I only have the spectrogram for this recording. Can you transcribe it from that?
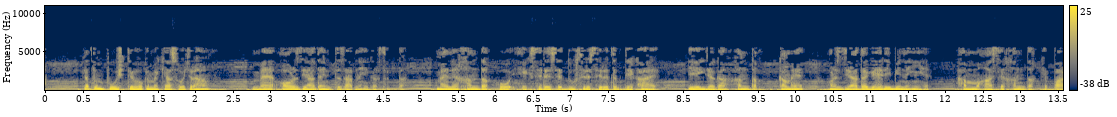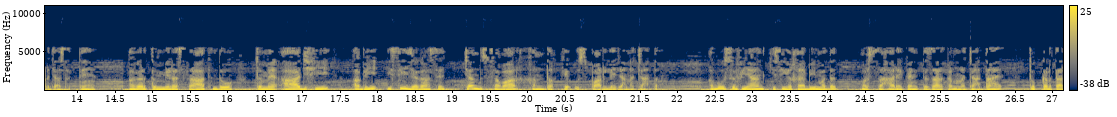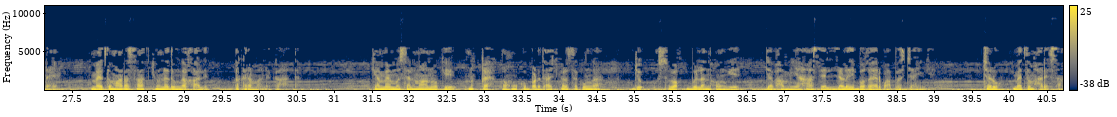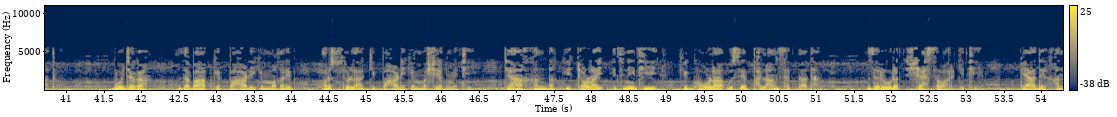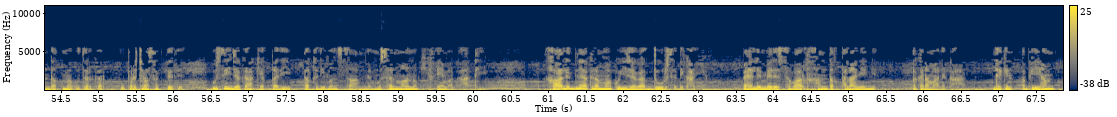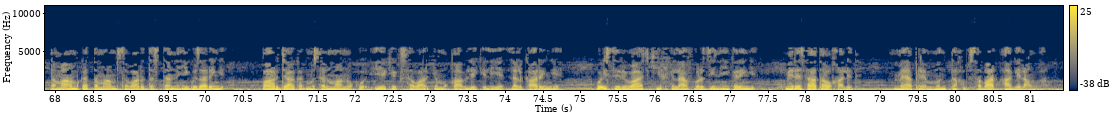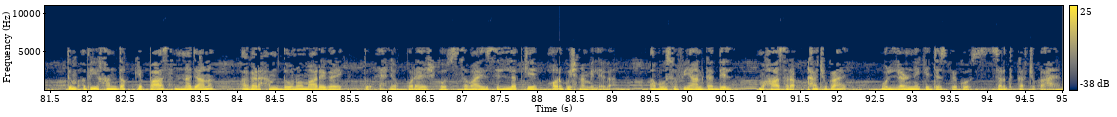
کیا تم پوچھتے ہو کہ میں کیا سوچ رہا ہوں؟ میں اور زیادہ انتظار نہیں کر سکتا۔ میں نے خندق کو ایک سرے سے دوسرے سرے تک دیکھا ہے۔ ایک جگہ خندق کم ہے اور زیادہ گہری بھی نہیں ہے۔ ہم وہاں سے خندق کے پار جا سکتے ہیں۔ اگر تم میرا ساتھ دو، تو میں آج ہی ابھی اسی جگہ سے چند سوار خندق کے اس پار لے جانا چاہتا ہوں۔ ابو سفیان کسی غیبی مدد اور سہارے کا انتظار کرنا چاہتا ہے تو کرتا رہے۔ میں تمہارا ساتھ کیوں نہ دوں گا خالد؟ اکرما نے کہا۔ کیا میں مسلمانوں کے ان قہقہوں کو برداشت کر سکوں گا جو اس وقت بلند ہوں گے جب ہم یہاں سے لڑے بغیر واپس جائیں گے؟ چلو، میں تمہارے ساتھ ہوں۔ وہ جگہ دباب کے پہاڑی کے مغرب اور سلح کی پہاڑی کے مشرق میں تھی، جہاں خندق کی چوڑائی اتنی تھی کہ گھوڑا اسے پھلانگ سکتا تھا۔ ضرورت شہ سوار کی تھی۔ پیادے خندق میں اتر کر اوپر چڑھ سکتے تھے۔ اسی جگہ کے قریب تقریباً سامنے مسلمانوں کی خیمہ گاہ تھی۔ خالد نے اکرما کو یہ جگہ دور سے دکھائی۔ پہلے میرے سوار خندق پھلانگیں گے اکرما نے کہا۔ لیکن ابھی ہم تمام کا تمام سوار دستہ نہیں گزاریں گے۔ پار جا کر مسلمانوں کو ایک ایک سوار کے مقابلے کے لیے للکاریں گے۔ وہ اس رواج کی خلاف ورزی نہیں کریں گے۔ میرے ساتھ آؤ خالد، میں اپنے منتخب سوار آگے لاؤں گا۔ تم ابھی خندق کے پاس نہ جانا۔ اگر ہم دونوں مارے گئے تو اہل قریش کو سوائے ذلت کے اور کچھ نہ ملے گا۔ ابو سفیان کا دل محاصرہ اٹھا چکا ہے، وہ لڑنے کے جذبے کو سرد کر چکا ہے۔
